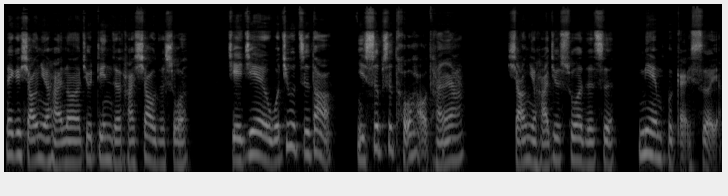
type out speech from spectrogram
那个小女孩呢，就盯着她笑着说：“姐姐，我就知道你是不是头好疼啊？”小女孩就说的是面不改色呀，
